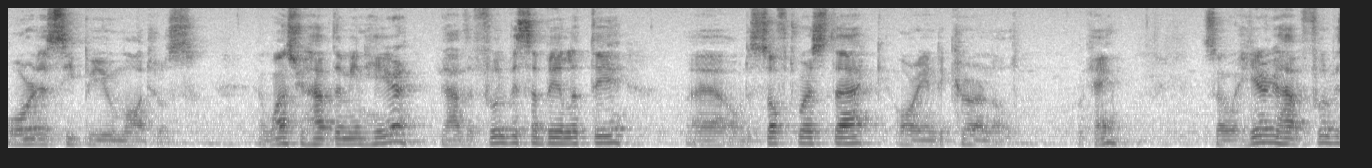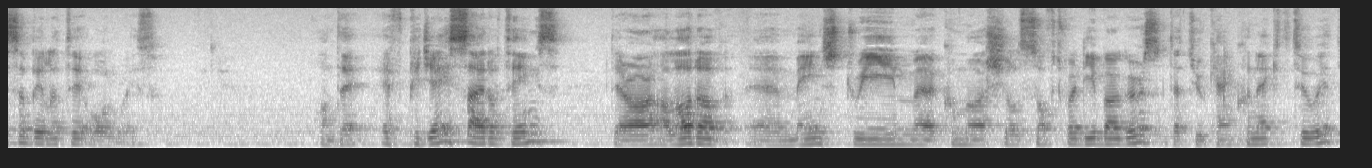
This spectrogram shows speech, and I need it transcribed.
or the CPU modules. And once you have them in here, you have the full visibility uh, of the software stack or in the kernel. Okay, so here you have full visibility always. On the FPGA side of things, there are a lot of uh, mainstream uh, commercial software debuggers that you can connect to it,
